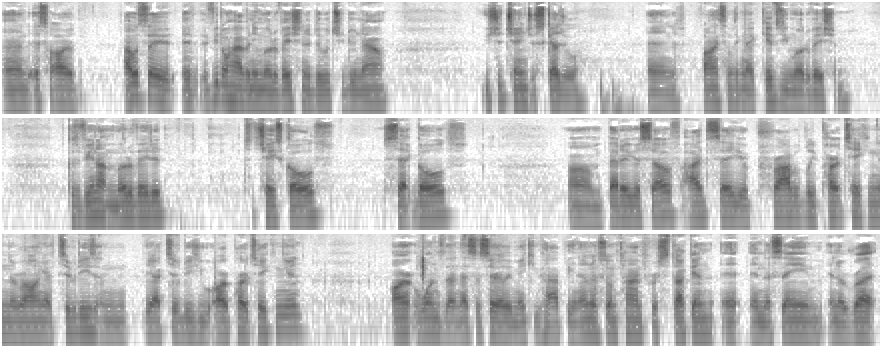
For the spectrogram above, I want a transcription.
and it's hard. I would say if, if you don't have any motivation to do what you do now, you should change your schedule and find something that gives you motivation. Because if you're not motivated to chase goals, set goals, um, better yourself, I'd say you're probably partaking in the wrong activities, and the activities you are partaking in aren't ones that necessarily make you happy. And I know sometimes we're stuck in in the same in a rut.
